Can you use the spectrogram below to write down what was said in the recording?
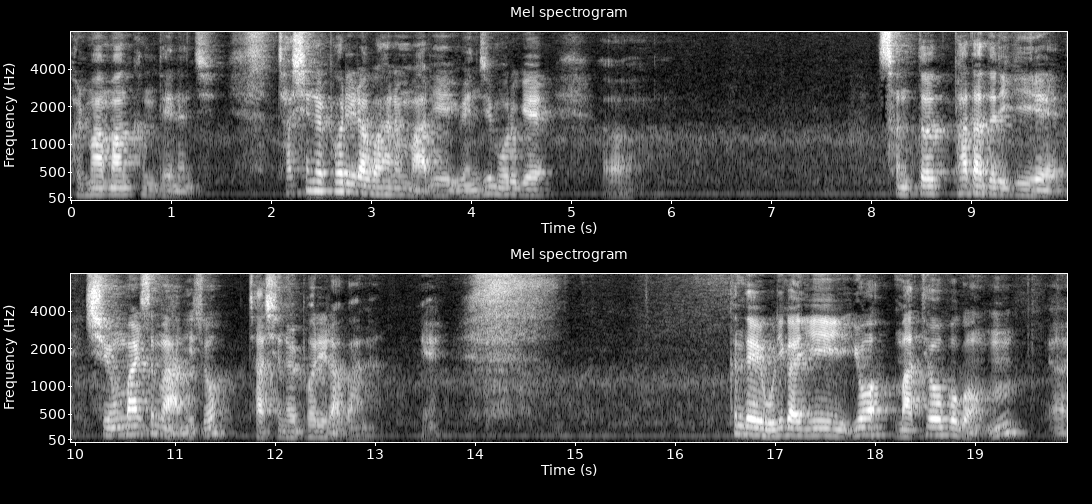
얼마만큼 되는지. 자신을 버리라고 하는 말이 왠지 모르게, 어, 선뜻 받아들이기에 쉬운 말씀은 아니죠. 자신을 버리라고 하는. 예. 근데 우리가 이 요 마테오복음 어,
